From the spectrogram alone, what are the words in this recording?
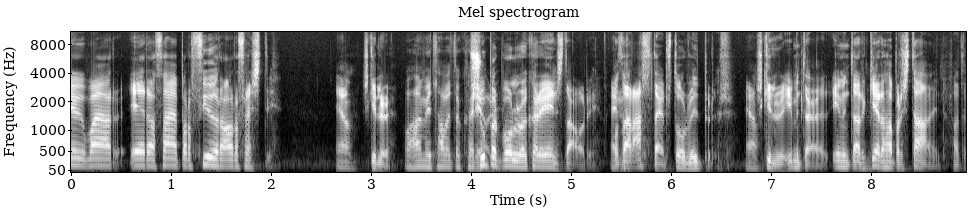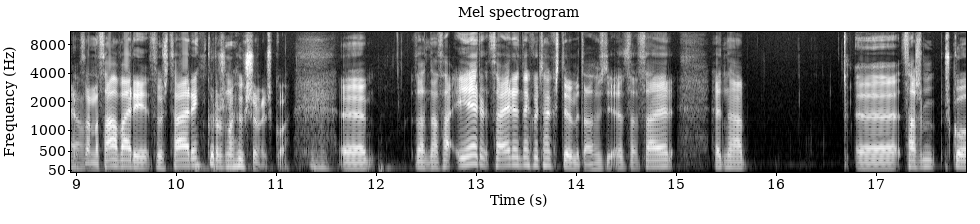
ég var er að það er bara fjöra ára fresti, Já. skilur og hann vil hafa þetta á hverju ári. Er einsta ári og það er alltaf stór viðbyrður skilur, ég myndi að, ég myndi að gera það bara í Já. þannig að það væri, þú veist, það er einhverja svona hugsanir sko. um, þannig að það er það er einhver texti um þetta það, það er hérna uh, það sem sko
